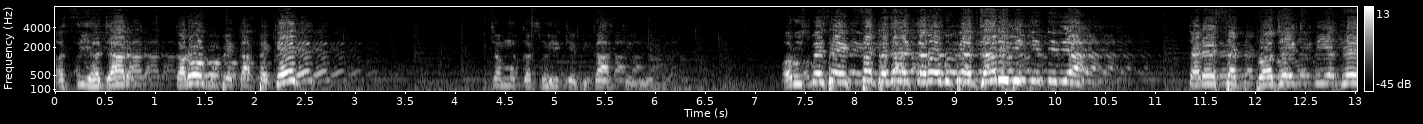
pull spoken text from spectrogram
अस्सी हज़ार करोड़ रुपए का पैकेज जम्मू कश्मीर के विकास के लिए दिया। और उसमें से इकसठ हज़ार करोड़ रुपया जारी भी की दिया। तिरसठ प्रोजेक्ट दिए थे,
